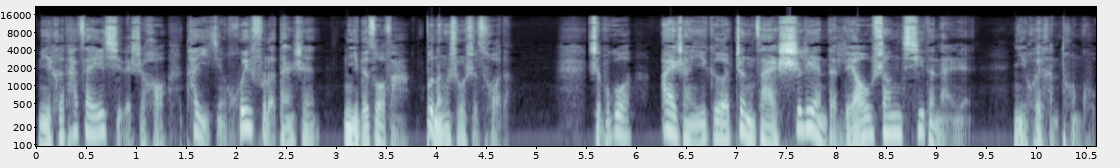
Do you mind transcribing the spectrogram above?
你和他在一起的时候，他已经恢复了单身，你的做法不能说是错的，只不过爱上一个正在失恋的疗伤期的男人，你会很痛苦，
